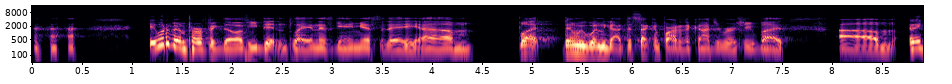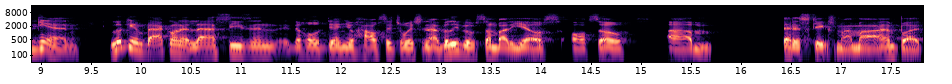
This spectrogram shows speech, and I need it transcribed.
it would have been perfect though if he didn't play in this game yesterday. Um, but then we wouldn't have got the second part of the controversy. But um, and again, looking back on it last season, the whole Danuel House situation, I believe it was somebody else also um, that escapes my mind. But,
